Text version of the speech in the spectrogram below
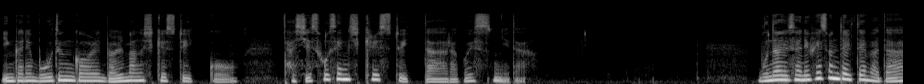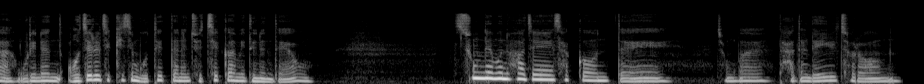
인간의 모든 걸 멸망시킬 수도 있고 다시 소생시킬 수도 있다라고 했습니다. 문화유산이 훼손될 때마다 우리는 어제를 지키지 못했다는 죄책감이 드는데요. 숭례문 화재 사건 때 정말 다들 내일처럼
